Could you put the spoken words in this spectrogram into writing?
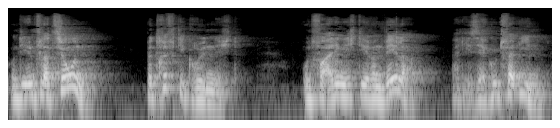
Und die Inflation betrifft die Grünen nicht. Und vor allen Dingen nicht deren Wähler, weil die sehr gut verdienen.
